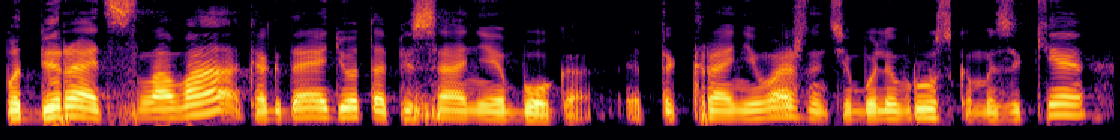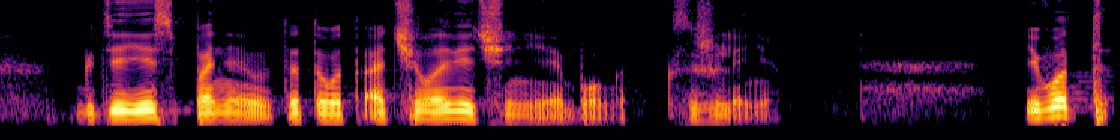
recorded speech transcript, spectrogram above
подбирать слова, когда идет описание Бога. Это крайне важно, тем более в русском языке, где есть вот это вот очеловечение Бога, к сожалению. И вот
